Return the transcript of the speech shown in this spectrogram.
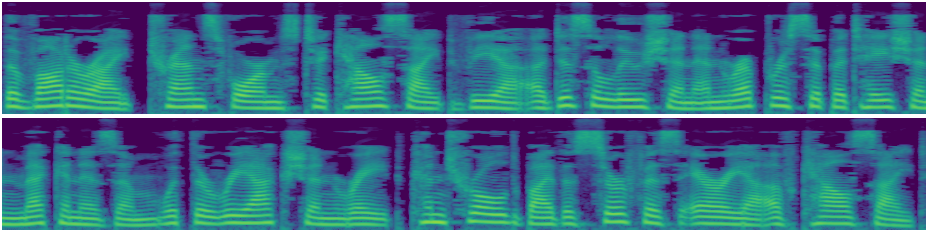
the vaterite transforms to calcite via a dissolution and reprecipitation mechanism with the reaction rate controlled by the surface area of calcite.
